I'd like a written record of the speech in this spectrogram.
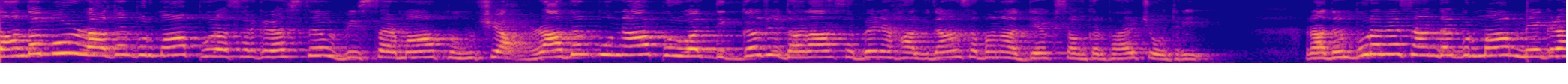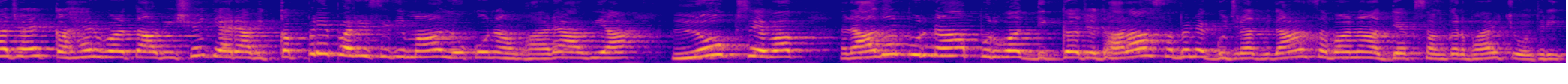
સાંતલપુર રાધનપુરમાં પૂર અસરગ્રસ્ત વિસ્તારમાં પહોંચ્યા રાધનપુરના પૂર્વ દિગ્ગજ ધારાસભ્ય અને હાલ વિધાનસભાના અધ્યક્ષ શંકરભાઈ ચૌધરી. રાધનપુર અને સાંતલપુરમાં મેઘરાજાએ કહેર વર્તાવી છે ત્યારે આવી કપરી પરિસ્થિતિમાં લોકોના વારે આવ્યા. લોકસેવક રાધનપુરના પૂર્વ દિગ્ગજ ધારાસભ્ય અને ગુજરાત વિધાનસભાના અધ્યક્ષ શંકરભાઈ ચૌધરી.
